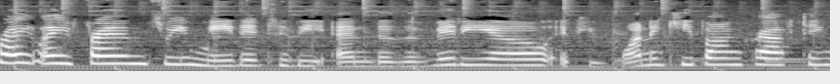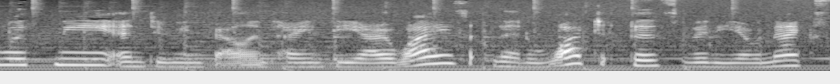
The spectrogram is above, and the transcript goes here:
Alright my friends, we made it to the end of the video. If you want to keep on crafting with me and doing Valentine DIYs, then watch this video next.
